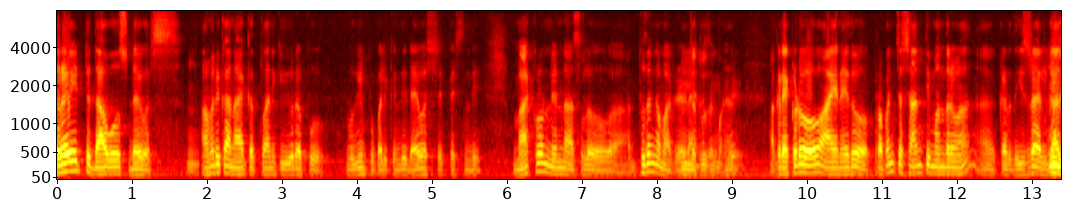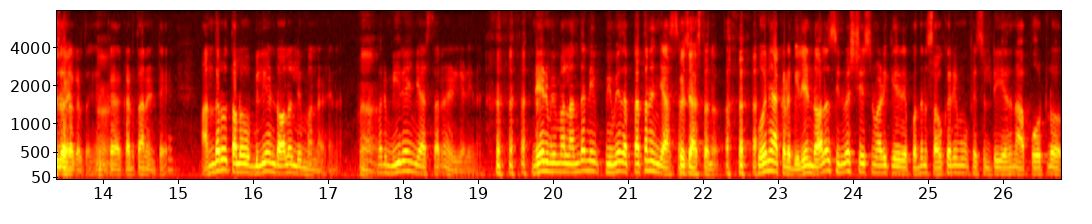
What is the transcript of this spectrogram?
గ్రేట్ డావోస్ డైవర్స్ అమెరికా నాయకత్వానికి యూరప్ ముగింపు పలికింది డైవర్స్ చెప్పేసింది. మాక్రోన్ నిన్న అసలు అద్భుతంగా మాట్లాడాడు. అద్భుతంగా మాట్లాడాడు. అక్కడెక్కడో ఆయన ఏదో ప్రపంచ శాంతి మందిరమా అక్కడ ఇజ్రాయెల్ గాజాలో కడతా కడతానంటే అందరూ తలో బిలియన్ డాలర్లు ఇమ్మన్నాడు ఆయన. మరి మీరేం చేస్తారని అడిగాడు ఆయన నేను మిమ్మల్ని అందరినీ మీ మీద పెత్తనం చేస్తాను. చేస్తాను. పోనీ అక్కడ బిలియన్ డాలర్స్ ఇన్వెస్ట్ చేసిన వాడికి పొద్దున సౌకర్యము ఫెసిలిటీ ఏదైనా ఆ పోర్ట్లో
